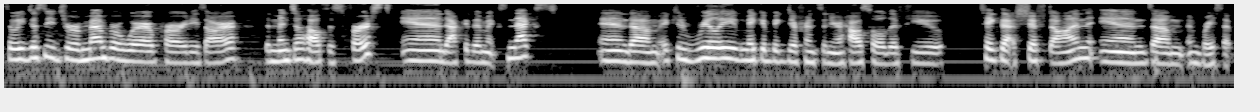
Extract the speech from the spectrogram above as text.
So we just need to remember where our priorities are. The mental health is first and academics next and um, it can really make a big difference in your household if you take that shift on and um, embrace it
